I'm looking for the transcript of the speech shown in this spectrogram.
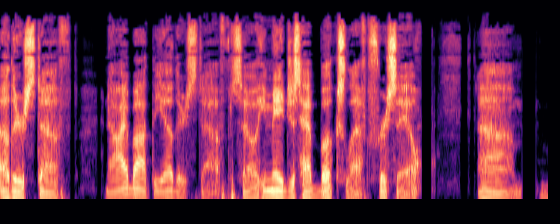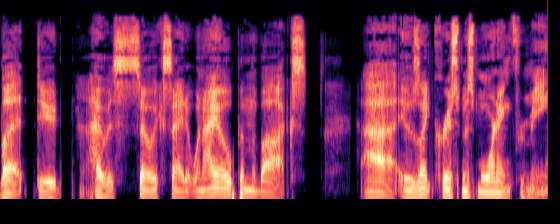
other stuff. Now I bought the other stuff, so he may just have books left for sale. Um, but dude, I was so excited when I opened the box. Uh, it was like Christmas morning for me,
